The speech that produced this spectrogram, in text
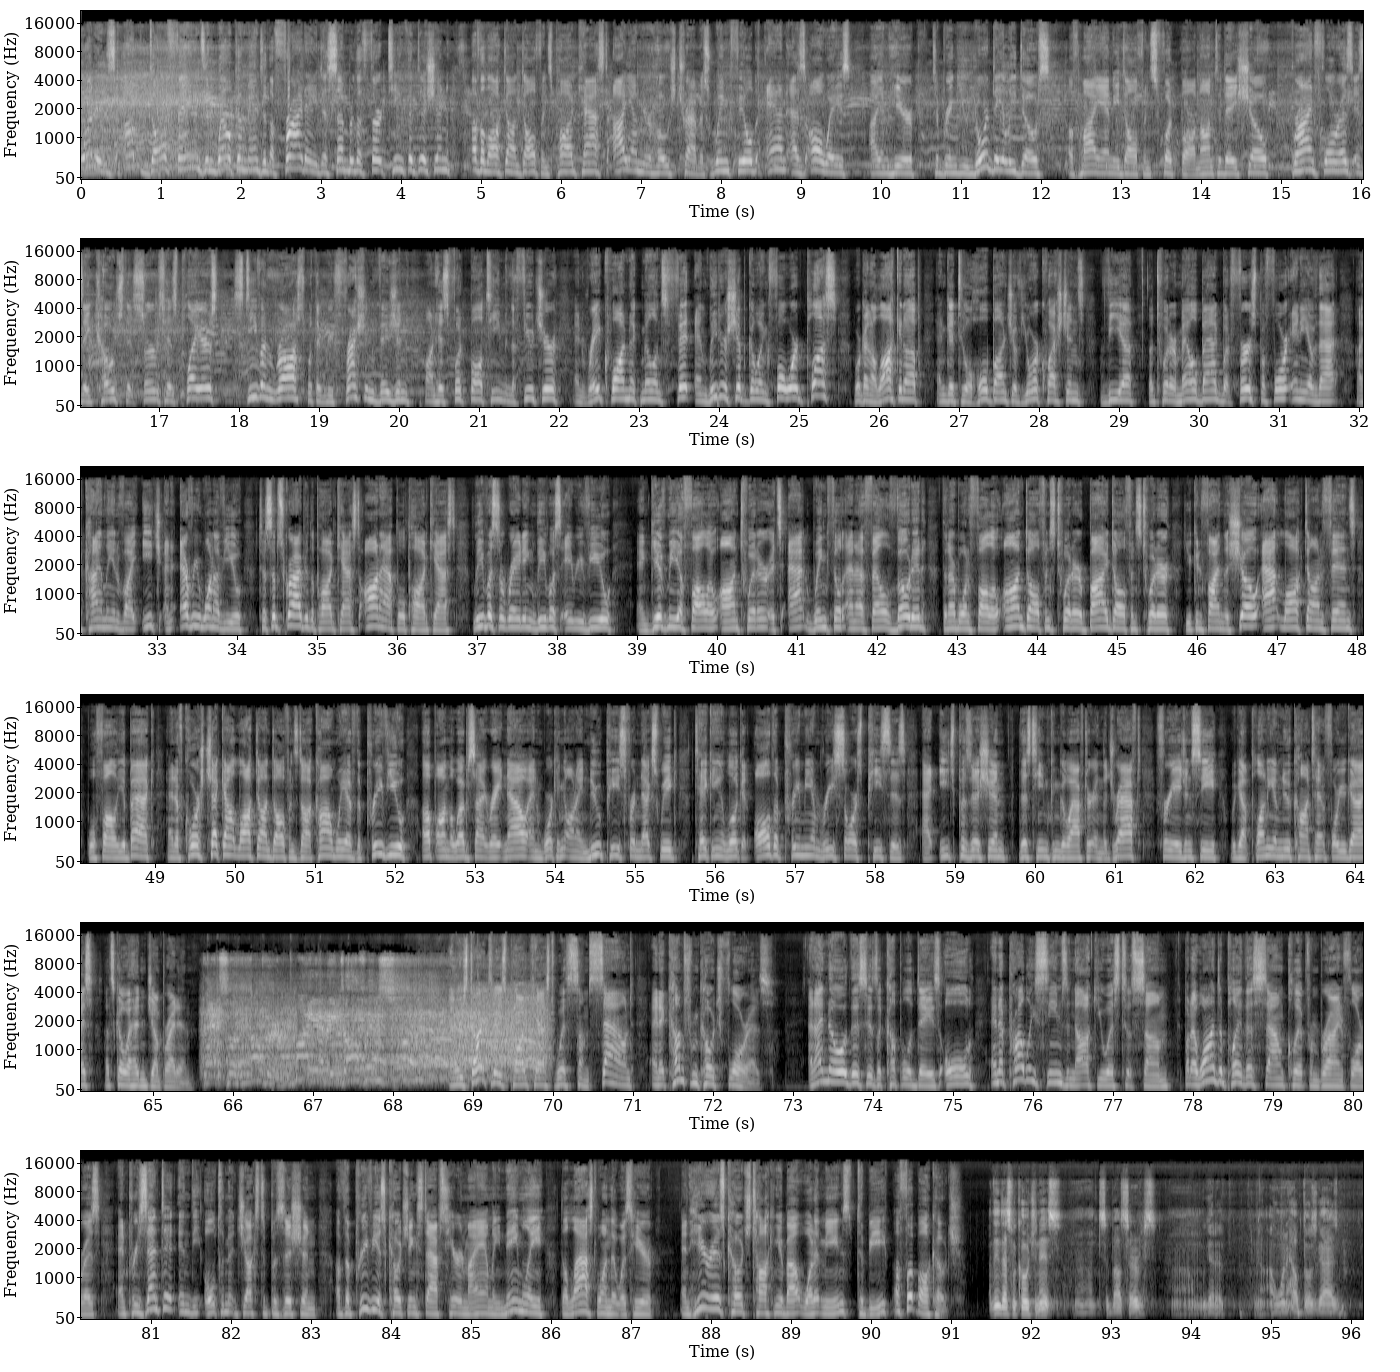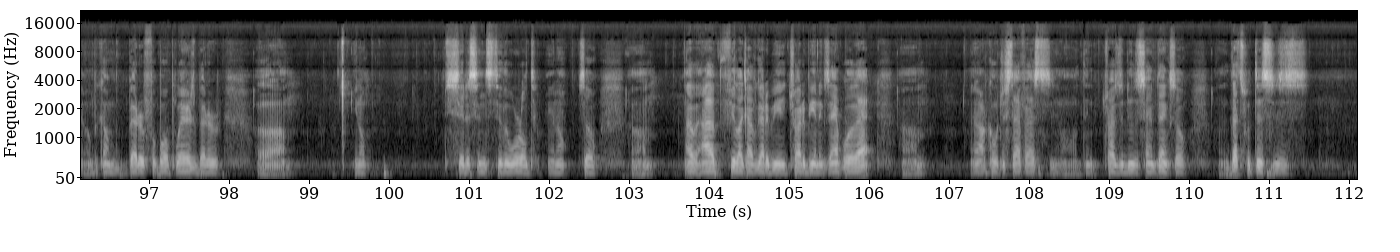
What is up, Dolph fans, and welcome into the Friday, December the 13th edition of the Locked On Dolphins podcast. I am your host, Travis Wingfield, and as always, I am here to bring you your daily dose of Miami Dolphins football. And on today's show, Brian Flores is a coach that serves his players, Stephen Ross with a refreshing vision on his football team in the future, and Raekwon McMillan's fit and leadership going forward. Plus, we're going to lock it up and get to a whole bunch of your questions via the Twitter mailbag. But first, before any of that, I kindly invite each and every one of you to subscribe to the podcast on Apple Podcast. Leave us a rating, leave us a review and give me a follow on Twitter. It's at Wingfield NFL, voted the number one follow on Dolphins Twitter by Dolphins Twitter. You can find the show at Locked On Fins. We'll follow you back. And of course, check out lockedondolphins.com. We have the preview up on the website right now and working on a new piece for next week, taking a look at all the premium resource pieces at each position this team can go after in the draft, free agency. We got plenty of new content for you guys. Let's go ahead and jump right in. That's another Miami Dolphins. And we start today's podcast with some sound, and it comes from Coach Flores. And I know this is a couple of days old, and it probably seems innocuous to some, but I wanted to play this sound clip from Brian Flores and present it in the ultimate juxtaposition of the previous coaching staffs here in Miami, namely the last one that was here. And here is Coach talking about what it means to be a football coach. I think that's what coaching is. Uh, it's about service. Um, we got to. You know, I want to help those guys you know, become better football players, better, uh, you know, citizens to the world. You know, so um, I, I, feel like I've got to be try to be an example of that. Um, and our coaching staff has, you know, I think tries to do the same thing. So that's what this is.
